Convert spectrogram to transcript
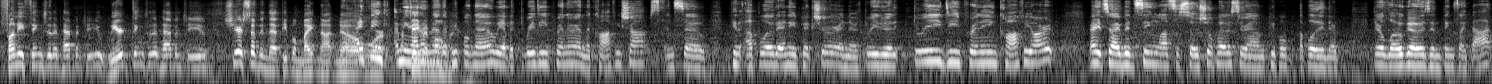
funny things that have happened to you, weird things that have happened to you? Share something that people might not know I think, I mean, I don't know moment. that people know, we have a 3D printer in the coffee shops, and so you can upload any picture and they're 3D, 3D printing coffee art, right? So I've been seeing lots of social posts around people uploading their, their logos and things like that.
